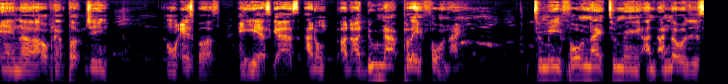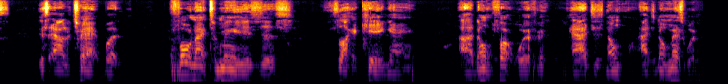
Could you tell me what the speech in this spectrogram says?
And uh, I was playing PUBG on Xbox. And yes, guys, I don't, I, I do not play Fortnite to me, Fortnite to me, I, I know it's just it's out of track, but Fortnite to me is just it's like a kid game. I don't fuck with it. I just don't I just don't mess with it.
